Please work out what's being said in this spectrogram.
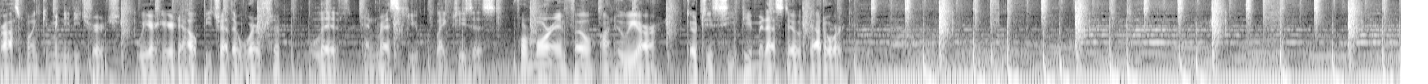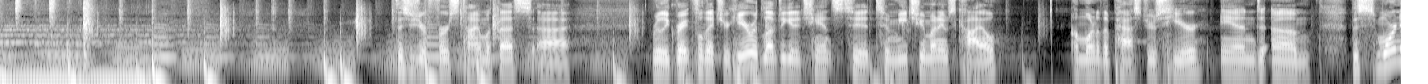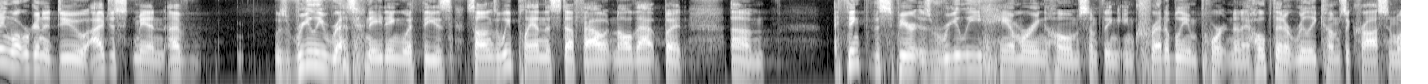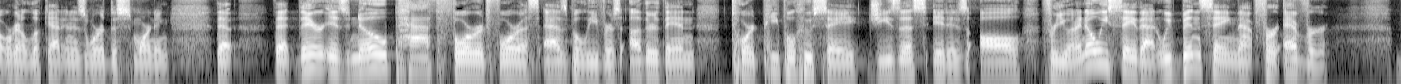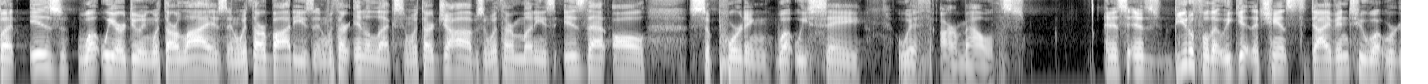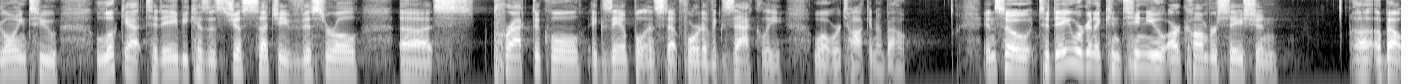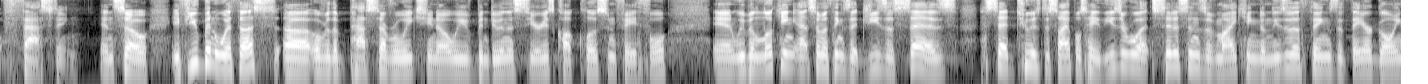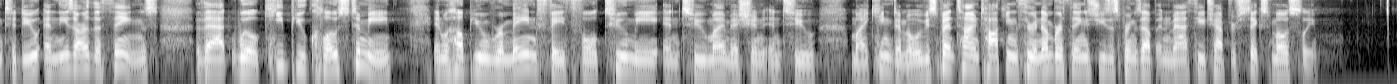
Crosspoint Community Church. We are here to help each other worship, live, and rescue like Jesus. For more info on who we are, go to cpmodesto.org. this is your first time with us, uh, really grateful that you're here. Would love to get a chance to, to meet you. My name's Kyle. I'm one of the pastors here. And um, this morning, what we're going to do, I just, man, I've was really resonating with these songs. We plan this stuff out and all that, but um, I think the Spirit is really hammering home something incredibly important, and I hope that it really comes across in what we're going to look at in His Word this morning. That that there is no path forward for us as believers other than toward people who say, Jesus, it is all for you. And I know we say that, and we've been saying that forever. But is what we are doing with our lives and with our bodies and with our intellects and with our jobs and with our monies, is that all supporting what we say with our mouths? And it's, it's beautiful that we get the chance to dive into what we're going to look at today because it's just such a visceral, uh, practical example and step forward of exactly what we're talking about. And so today we're going to continue our conversation uh, about fasting. And so, if you've been with us uh, over the past several weeks, you know we've been doing this series called Close and Faithful. And we've been looking at some of the things that Jesus says, said to his disciples hey, these are what citizens of my kingdom, these are the things that they are going to do. And these are the things that will keep you close to me and will help you remain faithful to me and to my mission and to my kingdom. And we've spent time talking through a number of things Jesus brings up in Matthew chapter 6 mostly.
